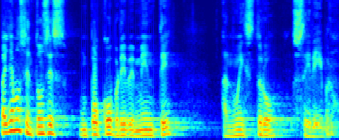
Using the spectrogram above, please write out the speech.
Vayamos entonces un poco brevemente a nuestro cerebro.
